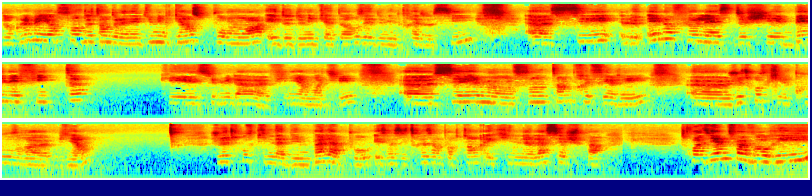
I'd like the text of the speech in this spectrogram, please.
Donc le meilleur fond de teint de l'année 2015 pour moi et de 2014 et 2013 aussi, euh, c'est le Hello Flawless de chez Benefit qui est celui-là euh, fini à moitié. Euh, c'est mon fond de teint préféré. Euh, je trouve qu'il couvre bien. Je trouve qu'il n'abîme pas la peau et ça c'est très important et qu'il ne l'assèche pas. Troisième favori,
